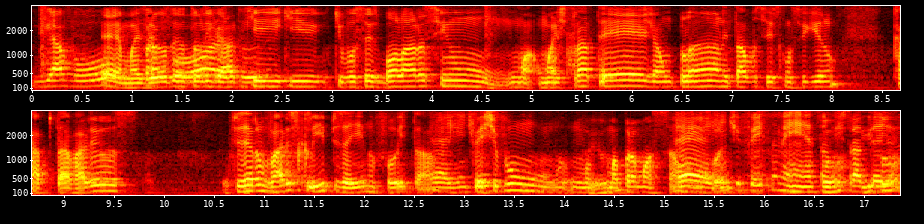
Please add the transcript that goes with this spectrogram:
gravou. É, mas pra eu, eu tô fora, ligado tudo. que, que, que vocês bolaram assim um, uma, uma estratégia, um plano e tal. Vocês conseguiram captar vários. Fizeram vários clipes aí, não foi e tal. É, a gente fez, fez- tipo um- um- uma promoção. É, não a gente fez também essas Foi um- estratégias e foi um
